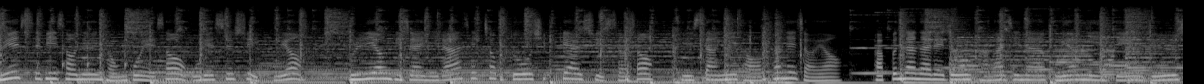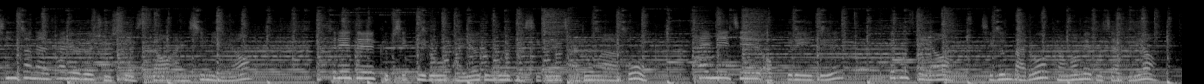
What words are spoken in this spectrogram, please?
USB 선은 견고해서 오래 쓸 수 있고요. 분리형 디자인이라 세척도 쉽게 할 수 있어서 일상이 더 편해져요. 바쁜 나날에도 강아지나 고양이에게 늘 신선한 사료를 줄 수 있어 안심이에요. 트레들 급식기로 반려동물 배식을 자동화하고 삶의 질 업그레이드 해보세요. 지금 바로 경험해보자고요.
